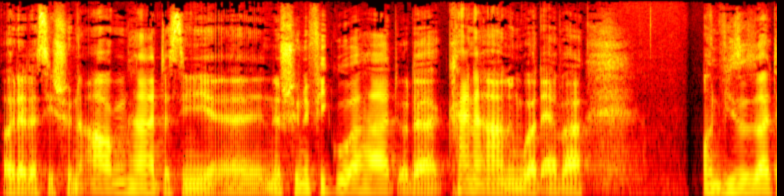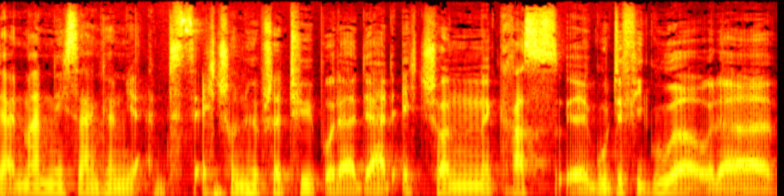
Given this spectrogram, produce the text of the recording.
oder dass sie schöne Augen hat, dass sie äh, eine schöne Figur hat oder keine Ahnung, whatever. Und wieso sollte ein Mann nicht sagen können, ja, das ist echt schon ein hübscher Typ oder der hat echt schon eine krass äh, gute Figur oder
